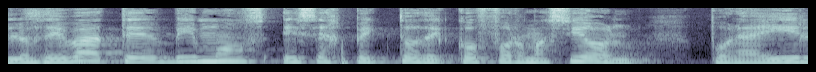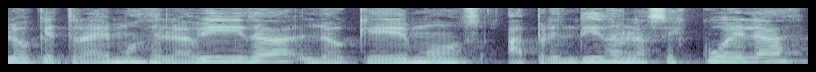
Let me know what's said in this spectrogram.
los debates vimos ese aspecto de coformación, por ahí lo que traemos de la vida, lo que hemos aprendido en las escuelas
